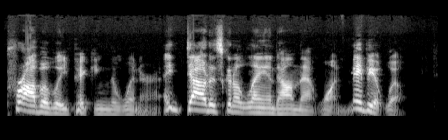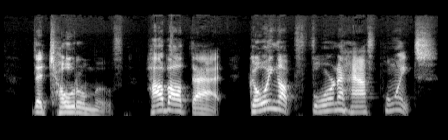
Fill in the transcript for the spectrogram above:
probably picking the winner. I doubt it's going to land on that one. Maybe it will. The total move. How about that? Going up four and a half points,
